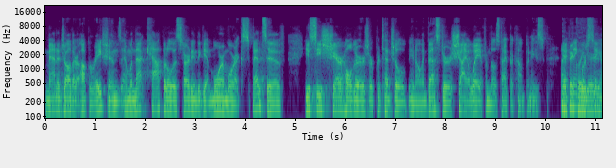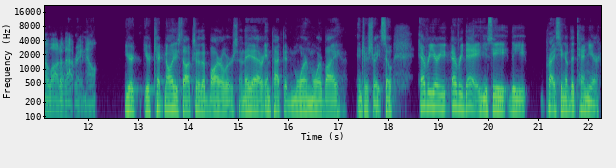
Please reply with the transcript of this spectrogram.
manage all their operations. And when that capital is starting to get more and more expensive, you see shareholders or potential, you know, investors shy away from those type of companies. I think we're seeing a lot of that right now. Your your technology stocks are the borrowers, and they are impacted more and more by interest rates. So every year, every day, you see the pricing of the ten year,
